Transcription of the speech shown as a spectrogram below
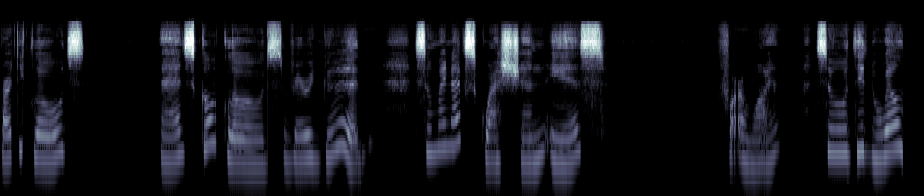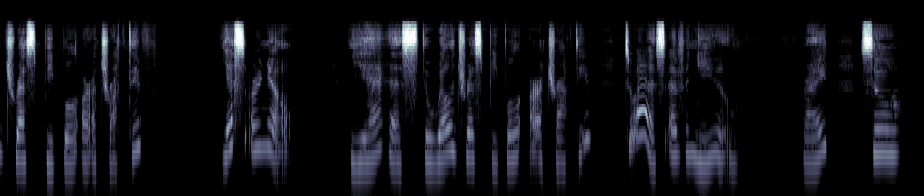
party clothes, and school clothes. Very good. So my next question is for a while. So did well-dressed people are attractive? Yes or no? Yes, the well-dressed people are attractive to us, even you, right? So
